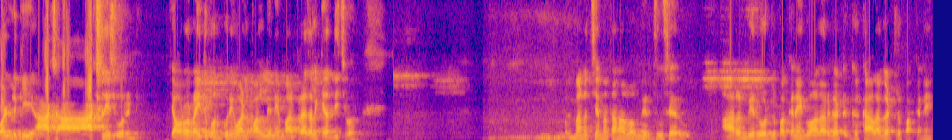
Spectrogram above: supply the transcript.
పళ్ళుకి ఆక్ష ఆ- ఆక్షన్ వేసేవారండి. ఎవరో రైతు కొనుక్కుని వాళ్ళ పళ్ళని ప్రజలకి అందించేవారు. మన చిన్నతనంలో మీరు చూశారు ఆర్ఎన్బి రోడ్ల పక్కనే గోదావరి గట్టు కాలగట్లు పక్కనే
